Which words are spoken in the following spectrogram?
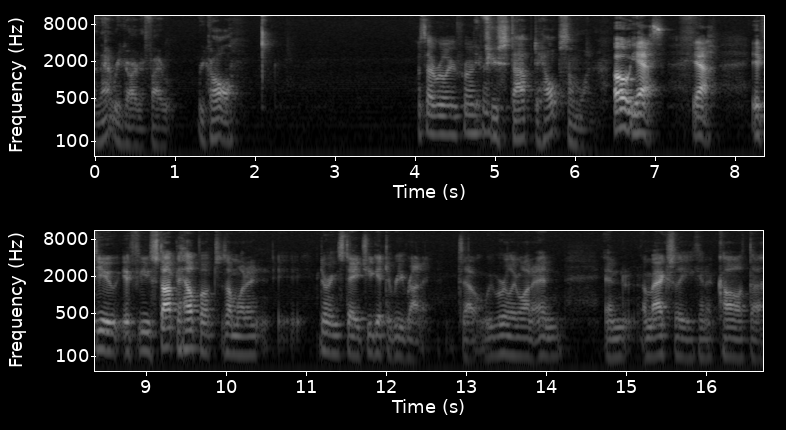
in that regard, if I recall. what's that really referring to? If you stop to help someone, Oh yes, yeah. If you if you stop to help someone during stage, you get to rerun it. So we really want to, and and I'm actually gonna call it the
